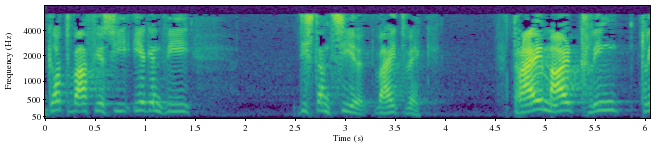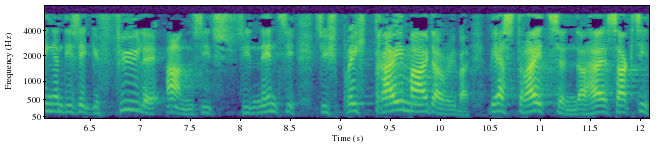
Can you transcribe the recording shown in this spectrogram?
Gott war für sie irgendwie distanziert, weit weg. Dreimal kling, klingen diese Gefühle an. Sie, sie nennt sie, sie spricht dreimal darüber. Vers 13, daher sagt sie,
